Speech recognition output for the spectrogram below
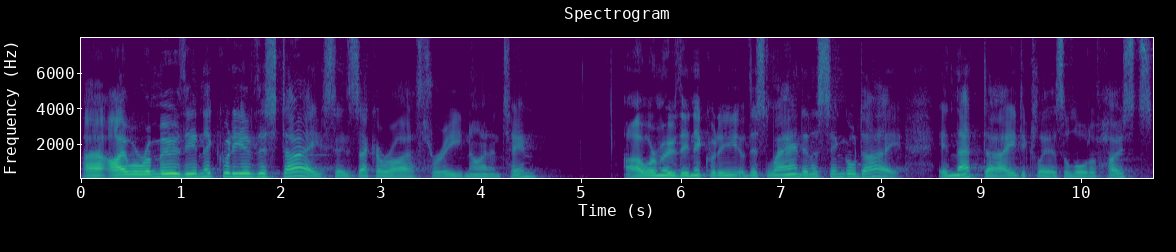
Uh, I will remove the iniquity of this day, says Zechariah 3 9 and 10. I will remove the iniquity of this land in a single day. In that day, declares the Lord of hosts,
